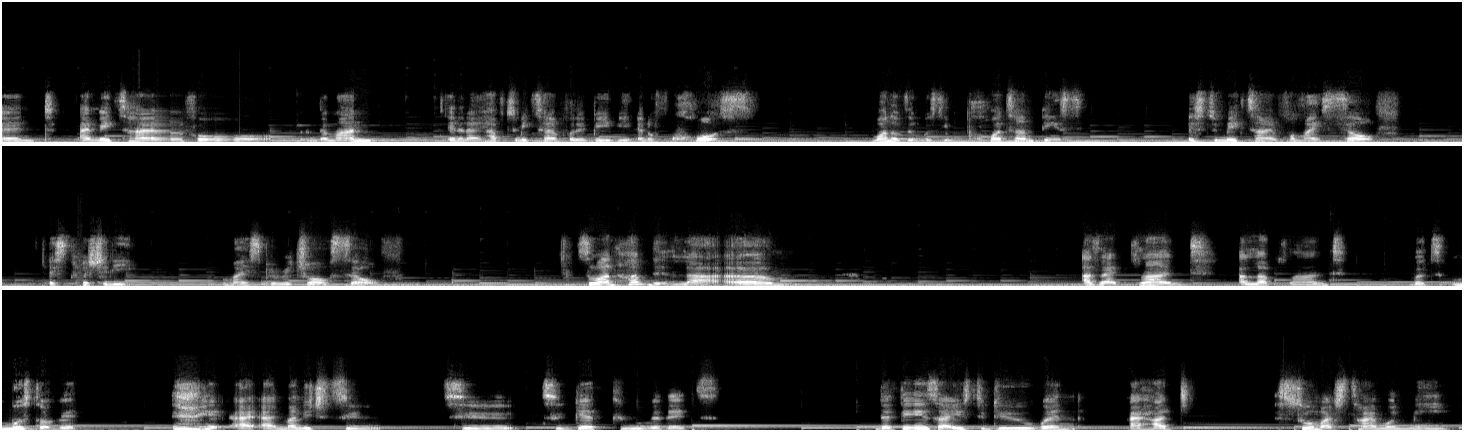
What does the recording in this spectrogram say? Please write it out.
And I make time for the man, and then I have to make time for the baby. And of course, one of the most important things is to make time for myself, especially my spiritual self. So, Alhamdulillah, um, as I planned, Allah planned, but most of it I, I managed to to to get through with it. The things I used to do when I had so much time on me,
